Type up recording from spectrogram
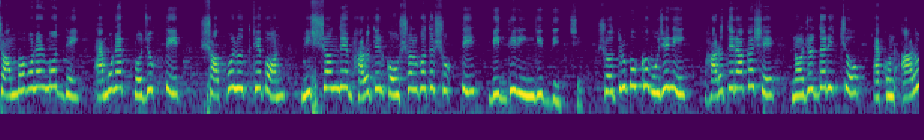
সম্ভাবনার মধ্যেই এমন এক প্রযুক্তির সফল উৎক্ষেপণ নিঃসন্দেহে ভারতের কৌশলগত শক্তির বৃদ্ধির ইঙ্গিত দিচ্ছে। শত্রুপক্ষ বুঝে নিক, ভারতের আকাশে নজরদারির চোখ এখন আরও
